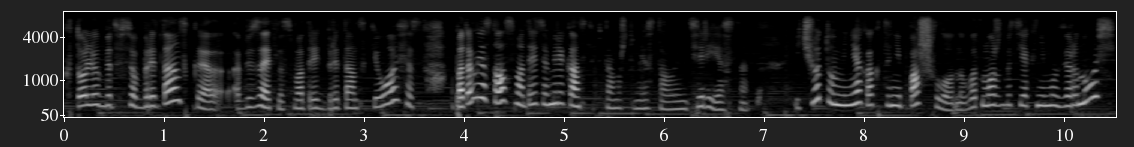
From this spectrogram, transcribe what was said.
кто любит все британское, обязательно смотреть британский офис. А потом я стала смотреть американский, потому что мне стало интересно. И что-то у меня как-то не пошло. Ну вот, может быть, я к нему вернусь,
